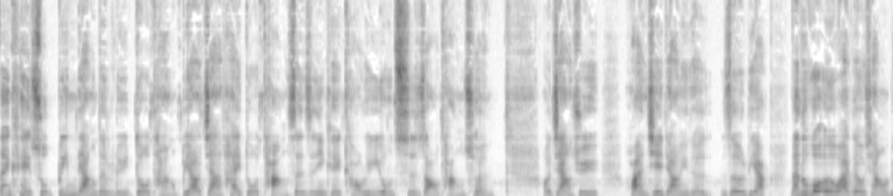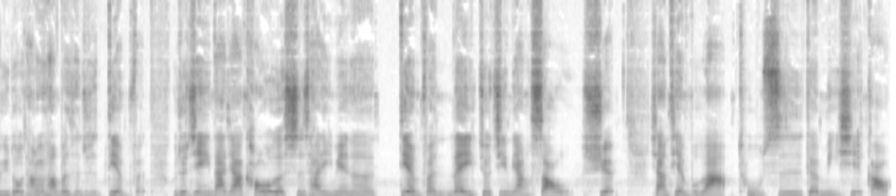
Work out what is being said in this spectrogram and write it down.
那你可以出冰凉的绿豆汤，不要加太多糖，甚至你可以考虑用赤藻糖醇，哦这样去缓解掉你的热量。那如果额外的有像有绿豆汤，因为它本身就是淀粉，我就建议大家烤肉的食材里面呢。淀粉类就尽量少选，像甜不辣、吐司跟米血糕。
